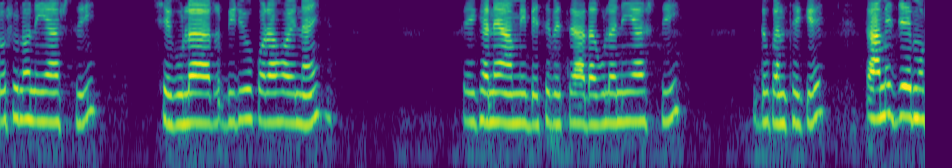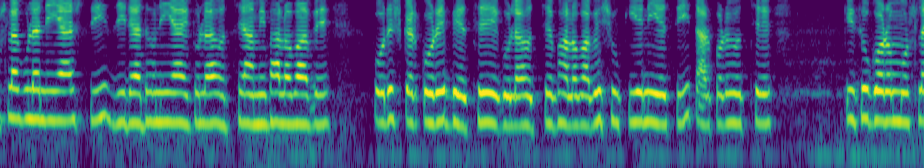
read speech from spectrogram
রসুনও নিয়ে আসছি। সেগুলার ভিডিও করা হয় নাই। তো এখানে আমি বেছে বেছে আদাগুলা নিয়ে আসছি দোকান থেকে। তো আমি যে মশলাগুলো নিয়ে আসছি, জিরা, ধনিয়া, এগুলা হচ্ছে আমি ভালোভাবে পরিষ্কার করে বেছে, এগুলা হচ্ছে ভালোভাবে শুকিয়ে নিয়েছি। তারপরে হচ্ছে কিছু গরম মশলা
